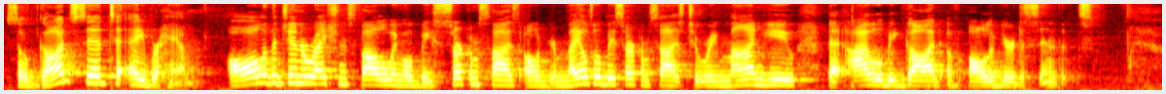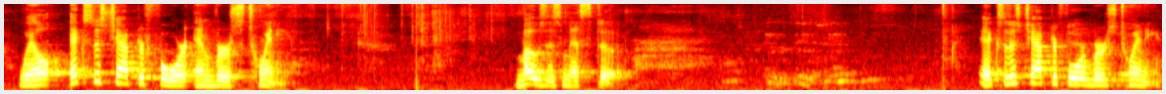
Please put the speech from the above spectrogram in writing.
So God said to Abraham, All of the generations following will be circumcised, all of your males will be circumcised to remind you that I will be God of all of your descendants. Well, Exodus chapter 4 and verse 20. Moses messed up. Exodus chapter 4, verse 20.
